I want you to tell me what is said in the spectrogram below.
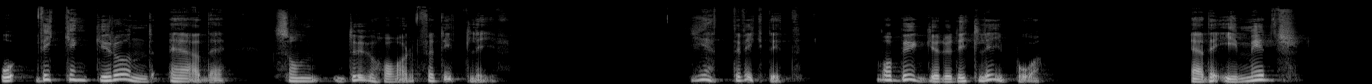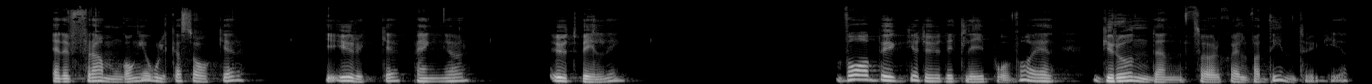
Och vilken grund är det som du har för ditt liv? Jätteviktigt. Vad bygger du ditt liv på? Är det image? Är det framgång i olika saker? I yrke, pengar, utbildning? Vad bygger du ditt liv på? Vad är grunden för själva din trygghet.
